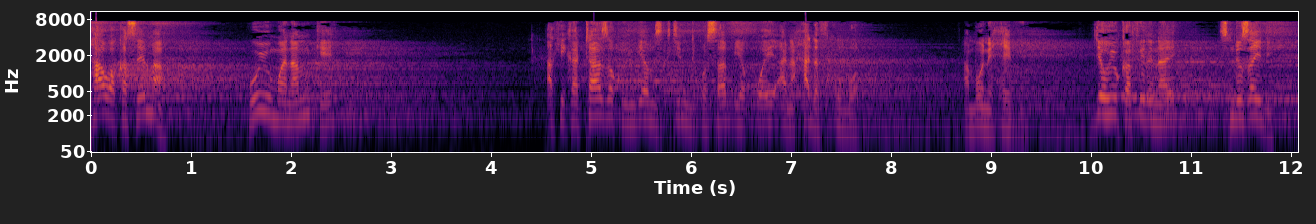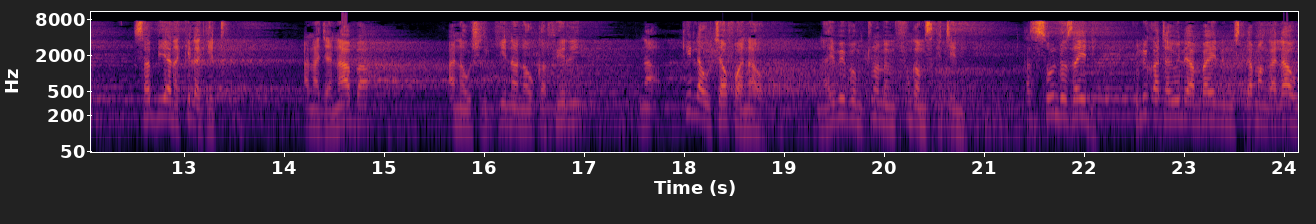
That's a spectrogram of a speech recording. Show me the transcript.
hawa wakasema huyu mwanamke akikatazwa kuingia msikitini ni kwa sababu ya kuwa yeye ana hadath kubwa ambayo ni hedhi. Je huyu kafiri naye si ndio zaidi? Sababu ana kila kitu. Ana janaba ana ushirikina na ukafiri na kila uchafu anao. Na hivyo hivyo mtume amemfunga msikitini. Sasa si ndio zaidi kuliko hata yule ambaye ni muislamu angalau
